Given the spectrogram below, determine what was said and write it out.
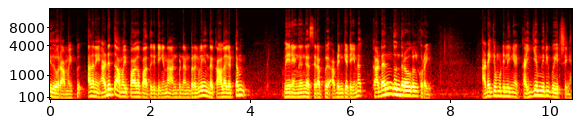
இது ஒரு அமைப்பு. அதனை அடுத்த அமைப்பாக பார்த்துக்கிட்டிங்கன்னா அன்பு நண்பர்களே இந்த காலகட்டம் வேறு எங்கெங்கே சிறப்பு அப்படின்னு கேட்டிங்கன்னா கடன் தொந்தரவுகள் குறையும். அடைக்க முடியலைங்க கையை மீறி போயிடுச்சுங்க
